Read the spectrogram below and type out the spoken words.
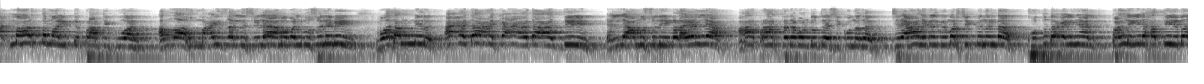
ആത്മാർത്ഥമായിട്ട് പ്രാർത്ഥിക്കുവാൻ അള്ളാഹു മുസ്ലിമീൻ എല്ലാ മുസ്ലിങ്ങളെ എല്ലാം ആ പ്രാർത്ഥന കൊണ്ട് ഉദ്ദേശിക്കുന്നത് ചില ആളുകൾ വിമർശിക്കുന്നുണ്ട്. ഖുത്ബ കഴിഞ്ഞാൽ പള്ളിയിലെ ഹത്തീബ്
